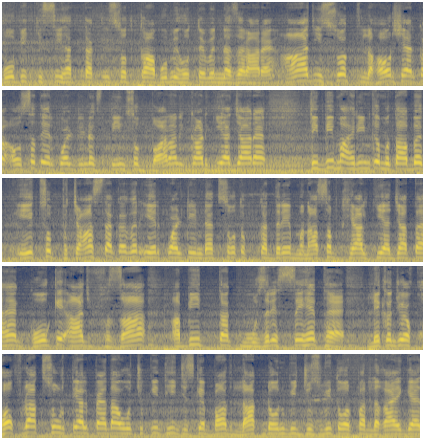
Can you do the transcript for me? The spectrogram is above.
वो भी किसी हद तक इस वक्त काबू में होते हुए नज़र आ रहे हैं। आज इस वक्त लाहौर शहर का औसत एयर क्वालिटी इंडेक्स तीन सौ बारह रिकॉर्ड किया जा रहा है। तिबी माहरीन के मुताबिक 150 तक अगर एयर क्वालिटी इंडेक्स हो तो कदरे मुनासब ख्याल किया जाता है। गो के आज फ़ज़ा अभी तक मुजर सेहत है, लेकिन जो खौफनाक सूरत पैदा हो चुकी थी, जिसके बाद लॉकडाउन भी जुजवी तौर पर लगाए गए,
